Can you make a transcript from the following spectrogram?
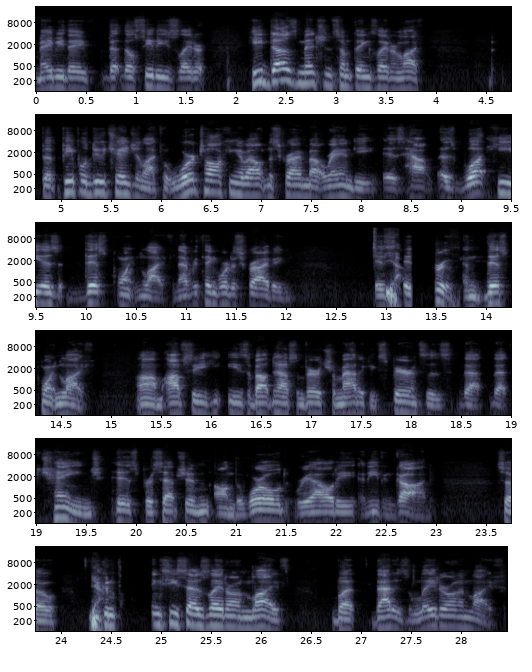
maybe they they'll see these later. He does mention some things later in life, but people do change in life. What we're talking about and describing about Randy is how is what he is at this point in life, and everything we're describing is, Yeah. is true And this point in life. Um, obviously, he's about to have some very traumatic experiences that that change his perception on the world, reality, and even God. So you Yeah. can things he says later on in life, but that is later on in life.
